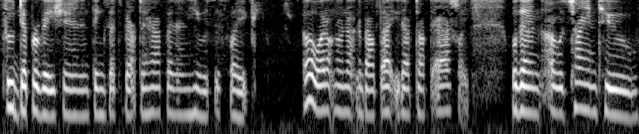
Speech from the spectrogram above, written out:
food deprivation and things that's about to happen, and he was just like, oh, I don't know nothing about that. You'd have to talk to Ashley. Well, then I was trying to,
